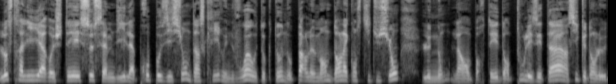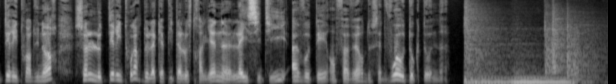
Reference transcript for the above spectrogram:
L'Australie a rejeté ce samedi la proposition d'inscrire une voix autochtone au Parlement dans la Constitution. Le non l'a emporté dans tous les États ainsi que dans le territoire du Nord. Seul le territoire de la capitale australienne, City, a voté en faveur de cette voix autochtone.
